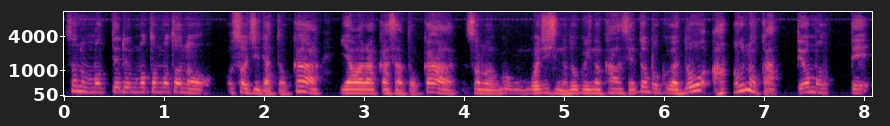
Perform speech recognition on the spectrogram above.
その持ってるもともとの素地だとか柔らかさとかそのごご自身の独自の感性と僕がどう合うのかって思って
